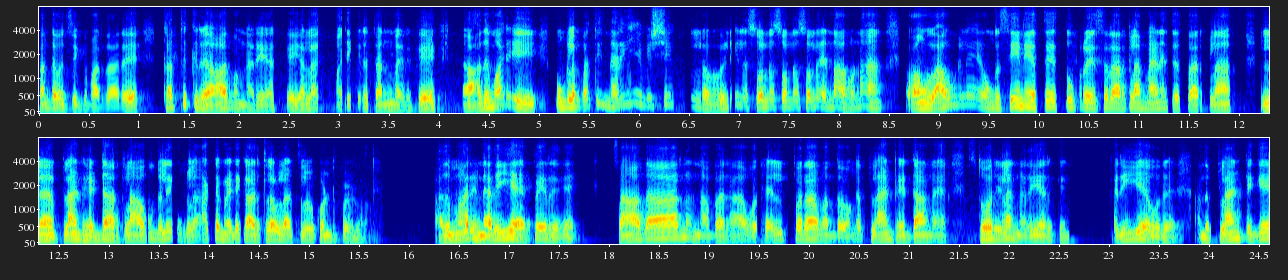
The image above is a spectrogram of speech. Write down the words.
சண்டை வச்சுக்க மாட்டாரு. கற்றுக்கிற ஆர்வம் நிறையா இருக்குது எல்லாரும் மதிக்கிற தன்மை இருக்கு. அது மாதிரி உங்களை பற்றி நிறைய விஷயங்கள் வெளியில் சொல்ல சொல்ல சொல்ல என்ன ஆகும்னா அவங்க அவங்களே உங்கள் சீனியர்ஸே சூப்பர்வைசராக இருக்கலாம் மேனேஜர்ஸாக இருக்கலாம் இல்லை பிளான்ட் ஹெட்டாக இருக்கலாம் அவங்களே உங்களை ஆட்டோமேட்டிக்காக அடுத்த லெவல் அடுத்த லெவல் கொண்டு போயிடுவாங்க. அது மாதிரி நிறைய பேர் சாதாரண நபரா ஒரு ஹெல்ப்பரா வந்தவங்க பிளான்ட் ஹெட்டான ஸ்டோரி எல்லாம் நிறைய இருக்குங்க. பெரிய ஒரு அந்த பிளான்ட்டுக்கே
